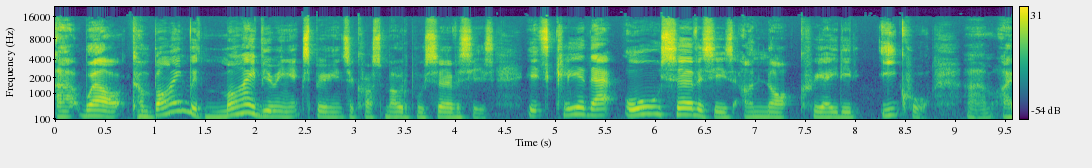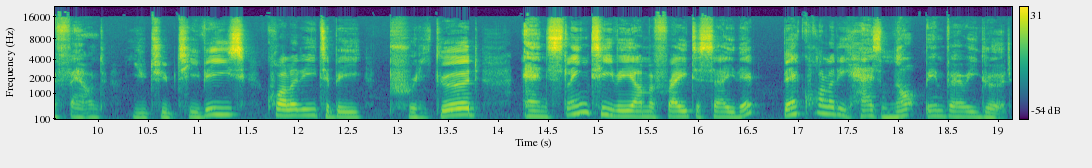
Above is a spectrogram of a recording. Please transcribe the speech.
Uh, well, combined with my viewing experience across multiple services, it's clear that all services are not created equal. Um, I found YouTube TV's quality to be pretty good, and Sling TV, I'm afraid to say, their their quality has not been very good.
